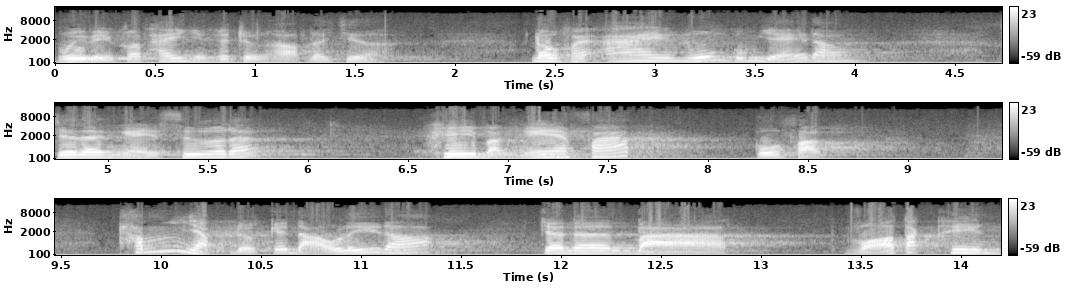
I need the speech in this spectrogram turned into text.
Quý vị có thấy những cái trường hợp đó chưa? Đâu phải ai muốn cũng dễ đâu. Cho nên ngày xưa đó, khi mà nghe pháp của phật, thấm nhập được cái đạo lý đó, cho nên bà võ tắc thiên,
